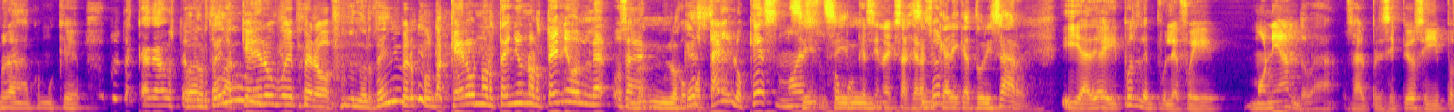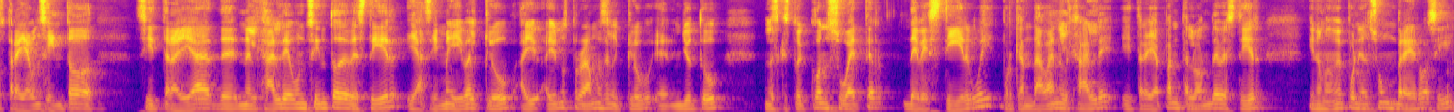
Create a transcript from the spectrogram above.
O sea, como que, "Ah, pues está cagado este Pues norteño, vaquero, güey, pero. Pues norteño. Pero pues vaquero, norteño, norteño, o sea, lo como es. tal, lo que es, no Sí, es como que sin exageración. Sin caricaturizar. Y ya de ahí, pues le, le fui moneando, ¿verdad? O sea, al principio sí, pues traía un cinto, sí traía de- en el jale un cinto de vestir y así me iba al club. Hay, hay unos programas en el club, en YouTube, en los que estoy con suéter de vestir, güey, porque andaba en el jale y traía pantalón de vestir y nomás me ponía el sombrero así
